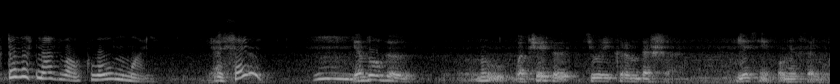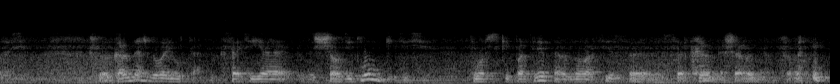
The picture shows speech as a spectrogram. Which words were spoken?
Кто вас назвал клоун Май? Вы сами? Я долго, ну, вообще это теория карандаша. Я с ней вполне согласен. Что карандаш говорил так. Кстати, я защищал диплом в ГИТИСе, творческий портрет народного артиста СССР Карандаша Румянцева.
